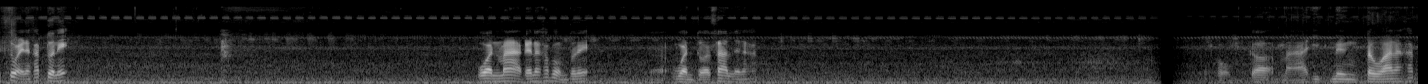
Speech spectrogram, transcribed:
สสวยนะครับตัวนี้อ้วนมากเลยนะครับ ผมตัวนี้อ้วนตัวสั้นเลยนะครับ ผมก็มาอีกหนึ่งตัวนะครับ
